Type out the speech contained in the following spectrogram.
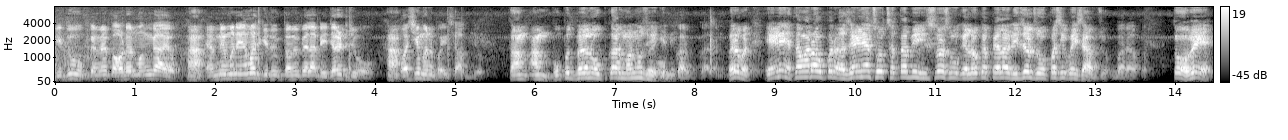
કીધું કે મેં પાવડર મંગાવ્યો. એમને મને એમ જ કીધું કે તમે પેલા રિઝલ્ટ જુઓ. પછી મને પૈસા આપજો. તો આમ આમ ભૂપતભાઈનો ઉપકાર માનવું જોઈએ કે નહીં? ઉપકાર ઉપકાર. બરાબર. એણે તમારા ઉપર અજાણ્યા છો છતાં બી વિશ્વાસ મૂકેલો કે પહેલા રિઝલ્ટ જુઓ પછી પૈસા આપજો. બરાબર. તો હવે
